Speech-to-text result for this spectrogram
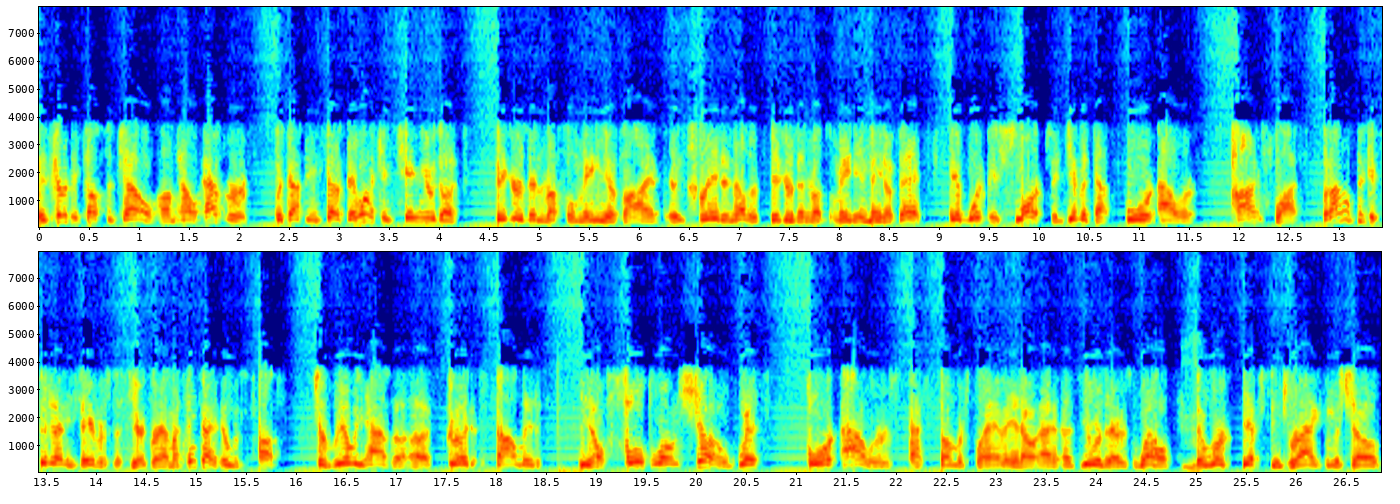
it's going to be tough to tell. Um, however, with that being said, if they want to continue the bigger than WrestleMania vibe and create another bigger than WrestleMania main event, it would be smart to give it that four hour time slot. But I don't think it did any favors this year, Graham. I think that it was tough to really have a, a good, solid, you know, full blown show with four hours at SummerSlam. You know, as, as you were there as well, mm-hmm. there were dips and drags in the show.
